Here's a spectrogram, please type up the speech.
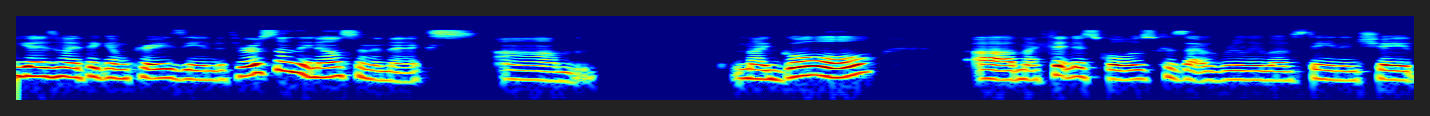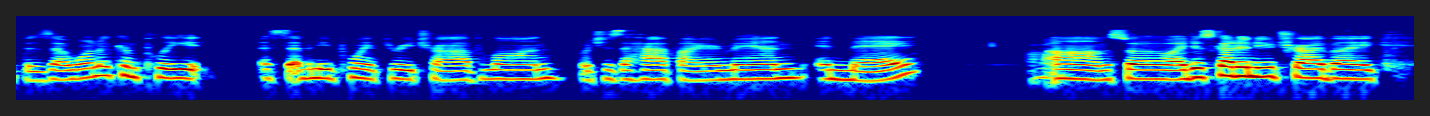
you guys might think I'm crazy. And to throw something else in the mix, um, my goal, uh, my fitness goals, because I really love staying in shape, is I want to complete a 70.3 triathlon, which is a half Ironman in May. Um, so I just got a new tri bike.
